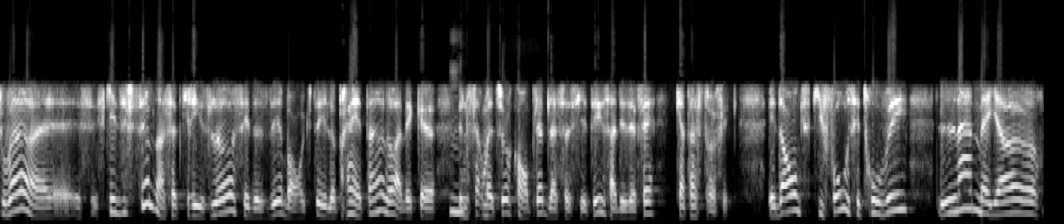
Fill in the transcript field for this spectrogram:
souvent, euh, ce qui est difficile dans cette crise-là, c'est de se dire, bon, écoutez, le printemps, là, avec euh, mm. une fermeture complète de la société, ça a des effets catastrophiques. Et donc, ce qu'il faut, c'est trouver la meilleure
